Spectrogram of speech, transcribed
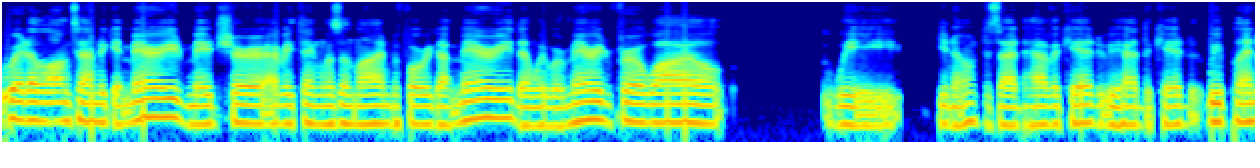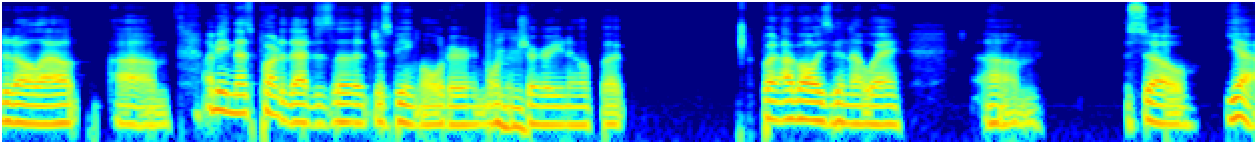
we waited a long time to get married, made sure everything was in line before we got married. Then we were married for a while. We, you know, decided to have a kid. We had the kid. We planned it all out. Um, I mean, that's part of that is uh, just being older and more hmm mature, you know, but but I've always been that way. Um, so yeah,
